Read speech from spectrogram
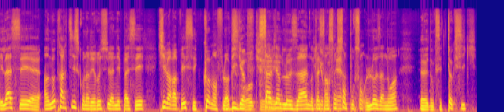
Et là, c'est euh, un autre artiste qu'on avait reçu l'année passée qui va rapper, c'est Comme un Flox. Big up. Ça vient de Lausanne, donc Big là, c'est un son frère. 100% lausannois. Euh, donc c'est Toxique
